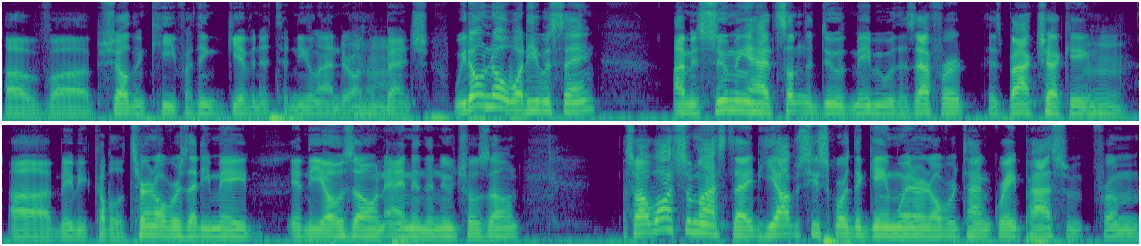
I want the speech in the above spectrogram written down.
of uh, Sheldon Keefe, I think, giving it to Nylander on the bench. We don't know what he was saying. I'm assuming it had something to do with maybe with his effort, his back checking, uh, maybe a couple of turnovers that he made in the O zone and in the neutral zone. So I watched him last night. He obviously scored the game winner in overtime. Great pass from, from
